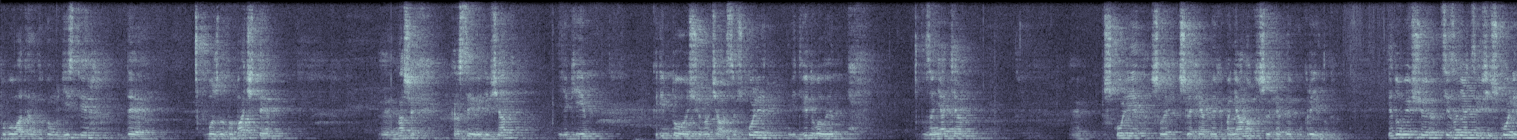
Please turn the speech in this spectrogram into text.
побувати на такому дійстві, де можна побачити е, наших красивих дівчат, які, крім того, що навчалися в школі, відвідували заняття е, в школі шляхетних панянок, шляхетних українок. Я думаю, що ці заняття в цій школі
